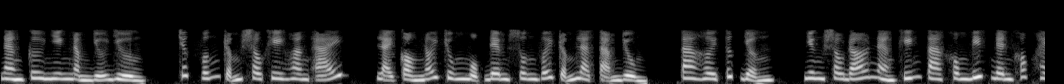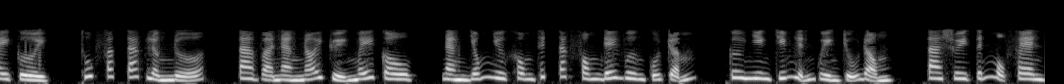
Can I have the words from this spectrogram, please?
nàng cư nhiên nằm giữa giường, chất vấn trẫm sau khi hoang ái, lại còn nói chung một đêm xuân với trẫm là tạm dùng, ta hơi tức giận, nhưng sau đó nàng khiến ta không biết nên khóc hay cười, thuốc phát tác lần nữa, ta và nàng nói chuyện mấy câu, nàng giống như không thích tác phong đế vương của trẫm, cư nhiên chiếm lĩnh quyền chủ động, ta suy tính một phen,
